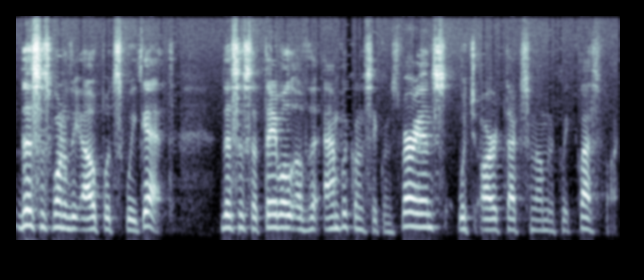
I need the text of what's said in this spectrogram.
this is one of the outputs we get. This is a table of the amplicon sequence variants, which are taxonomically classified.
